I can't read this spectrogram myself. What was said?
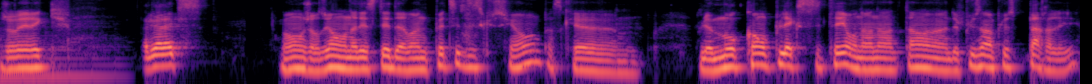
Bonjour Eric. Salut Alex. Bon, aujourd'hui, on a décidé d'avoir une petite discussion parce que euh, le mot complexité, on en entend de plus en plus parler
